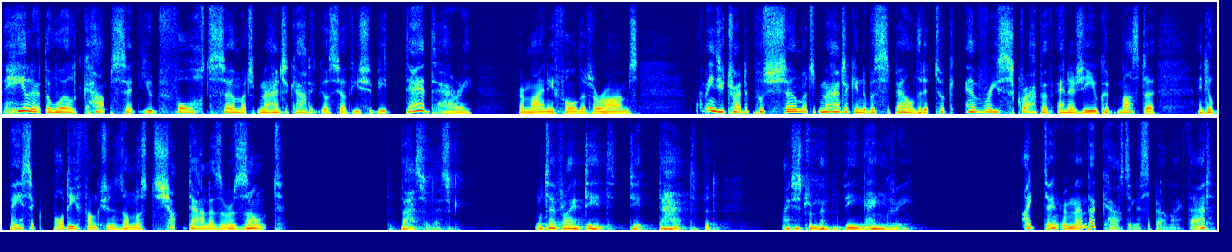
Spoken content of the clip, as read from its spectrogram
The healer at the World Cup said you'd forced so much magic out of yourself you should be dead, Harry. Hermione folded her arms. That means you tried to push so much magic into a spell that it took every scrap of energy you could muster, and your basic body functions almost shut down as a result. The basilisk. Whatever I did, did that, but I just remember being angry. I don't remember casting a spell like that,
